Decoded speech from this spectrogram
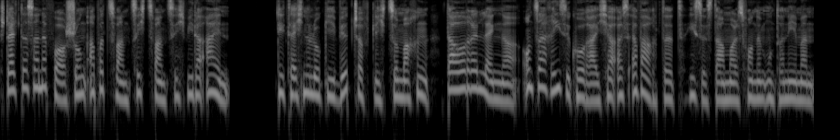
stellte seine Forschung aber 2020 wieder ein. Die Technologie wirtschaftlich zu machen, dauere länger und sei risikoreicher als erwartet, hieß es damals von dem Unternehmen.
